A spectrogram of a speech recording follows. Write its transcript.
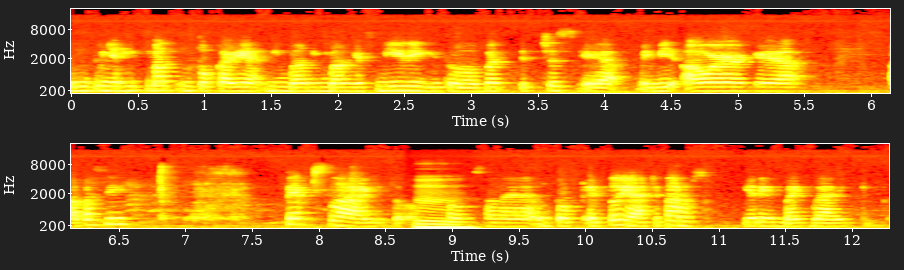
punya hikmat untuk kayak nimbang-nimbangnya sendiri gitu loh. But it's just kayak maybe our kayak apa sih tips lah gitu Hmm. kalau misalnya untuk itu ya kita harus pikirin baik-baik gitu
